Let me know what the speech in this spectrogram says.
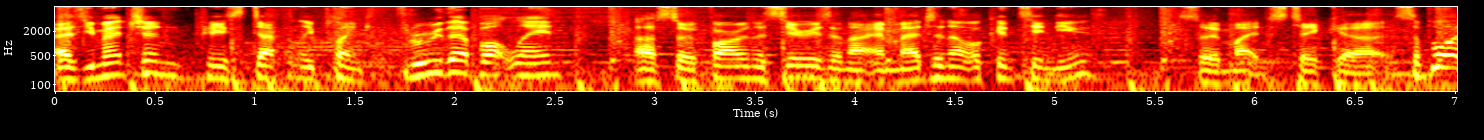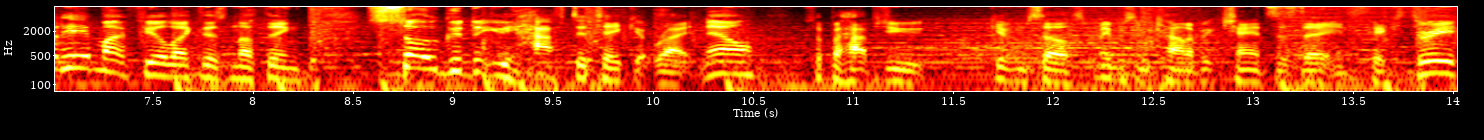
As you mentioned, Peace definitely playing through their bot lane uh, so far in the series, and I imagine that will continue. So it might just take uh, support here. Might feel like there's nothing so good that you have to take it right now. So perhaps you give themselves maybe some counter pick chances there in pick three.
